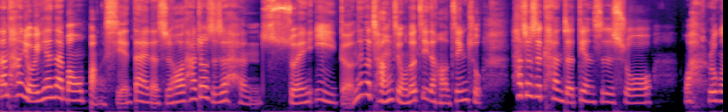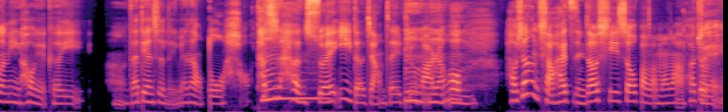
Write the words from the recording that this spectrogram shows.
那她有一天在帮我绑鞋带的时候，她就只是很随意的那个场景，我都记得好清楚。她就是看着电视说：“哇，如果你以后也可以。”嗯，在电视里面那有多好，她是很随意的讲这一句话，然后嗯好像小孩子你知道吸收爸爸妈妈的话，就会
